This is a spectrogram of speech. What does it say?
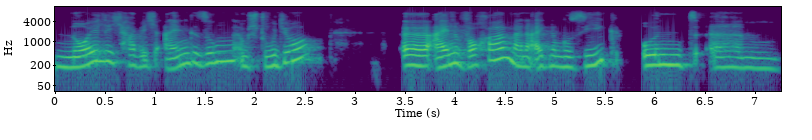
neulich habe ich eingesungen im Studio, äh, eine Woche, meine eigene Musik. Und, ähm,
